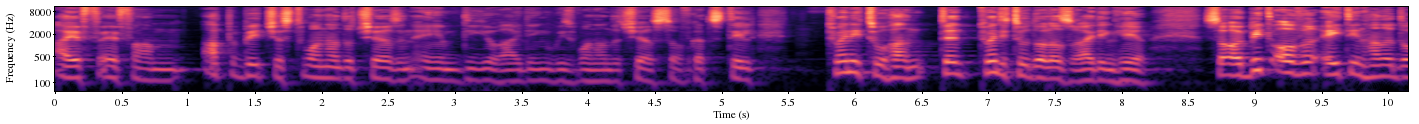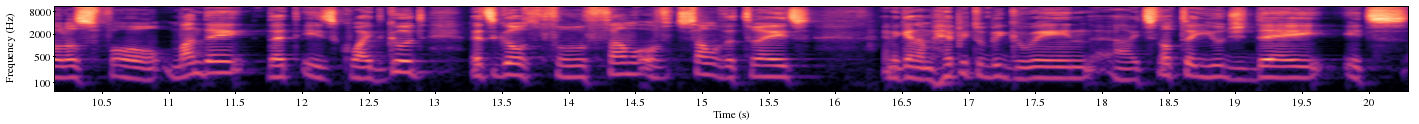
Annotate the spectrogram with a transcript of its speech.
IFF, I'm up a bit, just 100 shares in AMD riding with 100 shares. So I've got still $22 riding here. So a bit over $1,800 for Monday. That is quite good. Let's go through some of some of the trades. And again, I'm happy to be green. Uh, it's not a huge day. It's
